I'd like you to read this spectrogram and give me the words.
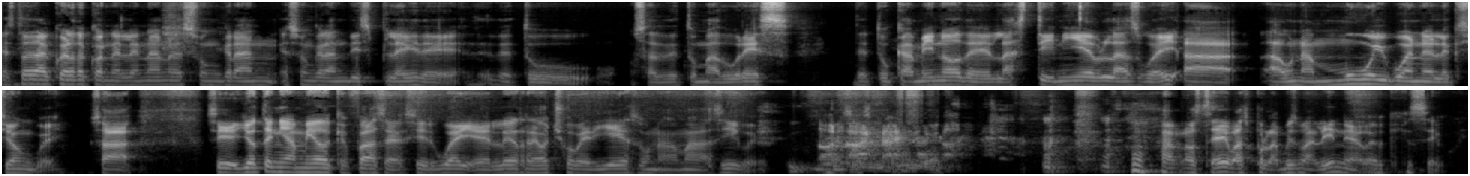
Estoy, de acuerdo con el enano, es un gran, es un gran display de, de, tu, o sea, de tu madurez de tu camino de las tinieblas, güey, a, a una muy buena elección, güey. O sea, sí, yo tenía miedo que fueras a decir, güey, el R8B10 o nada más así, güey. No, no, no, no, no. no sé, vas por la misma línea, güey, qué sé, güey.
